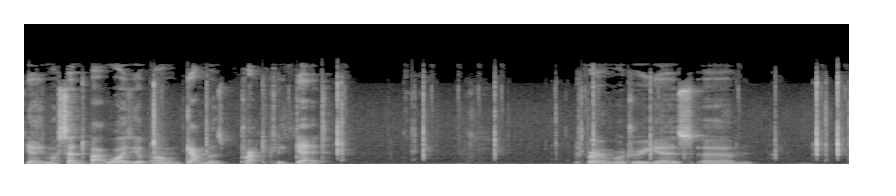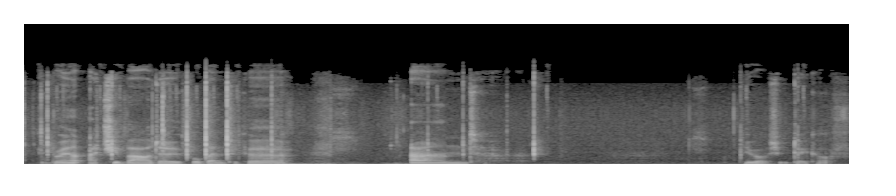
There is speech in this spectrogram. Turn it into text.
Yeah, he's my centre back. Why is he up? Oh, Gamba's practically dead. Brian Rodriguez. Um, bring up Achivado for Bentaker. And. Who else should we take off?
